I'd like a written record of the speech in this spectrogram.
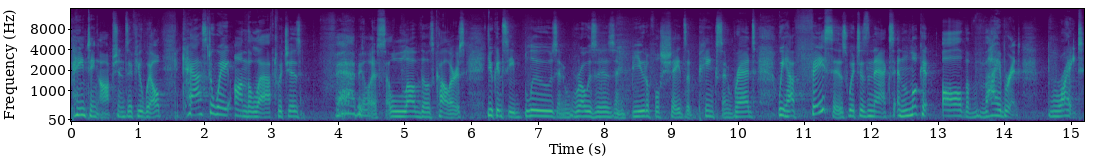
painting options, if you will. Castaway on the left, which is fabulous. I love those colors. You can see blues and roses and beautiful shades of pinks and reds. We have faces, which is next, and look at all the vibrant, bright,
